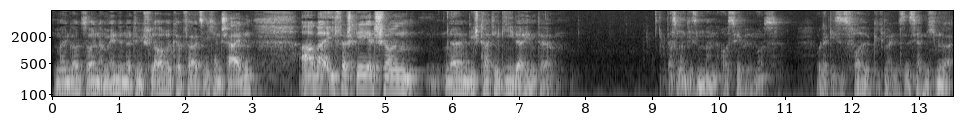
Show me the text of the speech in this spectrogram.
mein Gott, sollen am Ende natürlich schlauere Köpfe als ich entscheiden. Aber ich verstehe jetzt schon äh, die Strategie dahinter, dass man diesen Mann aushebeln muss. Oder dieses Volk. Ich meine, es ist ja nicht nur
